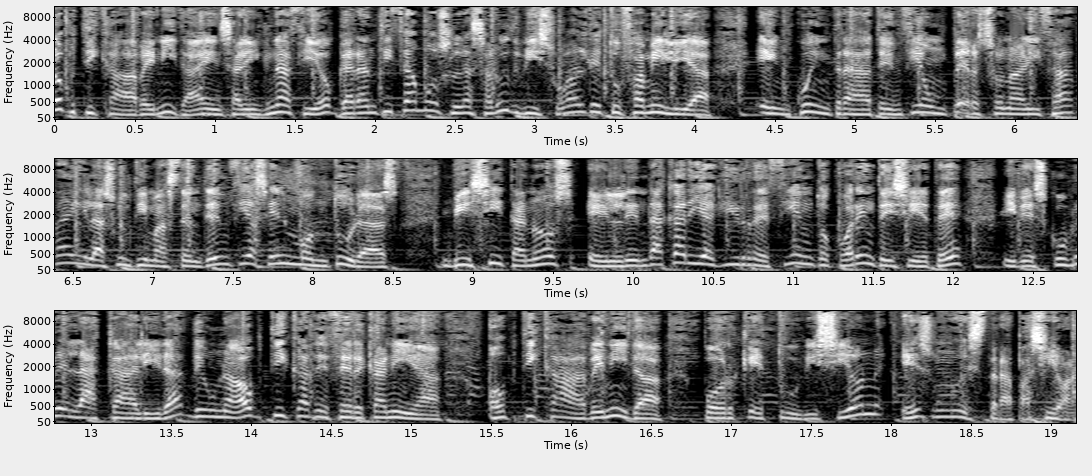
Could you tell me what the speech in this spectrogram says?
Óptica Avenida en San Ignacio garantizamos la salud visual de tu familia. Encuentra atención personalizada y las últimas tendencias en monturas. Visítanos en Lendakari Aguirre 147 y descubre la calidad de una óptica de cercanía. Óptica Avenida, porque tu visión es nuestra pasión.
